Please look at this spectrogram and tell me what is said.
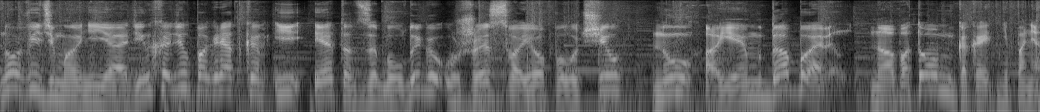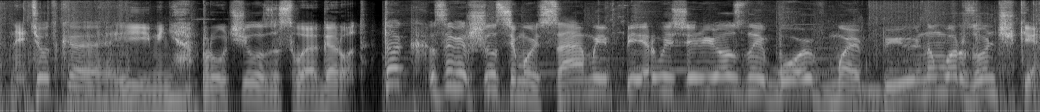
Но, видимо, не я один ходил по грядкам, и этот забулдыга уже свое получил, ну, а я ему добавил. Ну а потом какая-то непонятная тетка и меня проучила за свой огород. Так завершился мой самый первый серьезный бой в мобильном варзончике.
